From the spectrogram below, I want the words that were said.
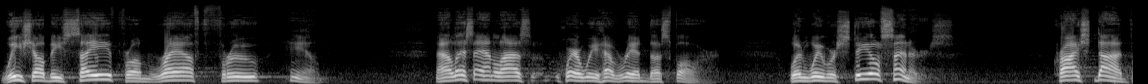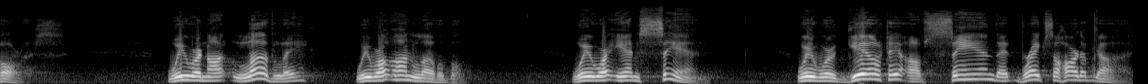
we shall be saved from wrath through Him. Now let's analyze where we have read thus far. When we were still sinners, Christ died for us. We were not lovely, we were unlovable. We were in sin. We were guilty of sin that breaks the heart of God.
